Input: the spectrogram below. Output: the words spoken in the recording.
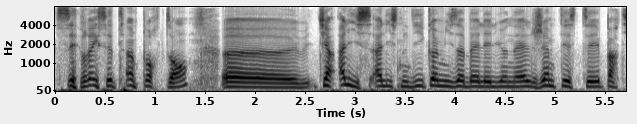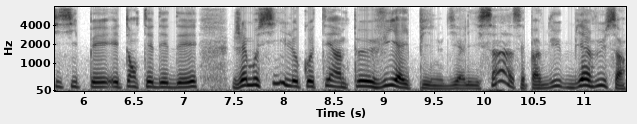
c'est vrai que c'est important. Euh, tiens, Alice, Alice nous dit comme Isabelle et Lionel, j'aime tester, participer et tenter d'aider. J'aime aussi le côté un peu VIP, nous dit Alice. Hein, c'est pas vu, bien vu ça.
